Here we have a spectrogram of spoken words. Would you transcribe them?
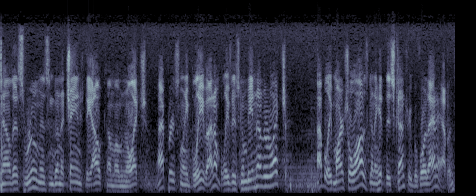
Now, this room isn't going to change the outcome of an election. I personally believe, I don't believe there's going to be another election. I believe martial law is going to hit this country before that happens.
